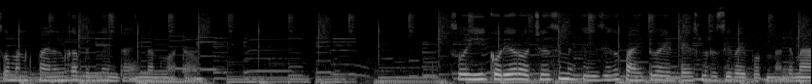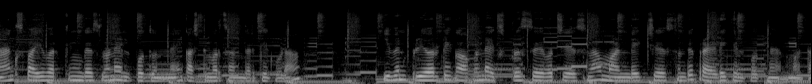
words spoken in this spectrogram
సో మనకి ఫైనల్గా బిల్ ఎంత అయిందనమాట సో ఈ కొరియర్ వచ్చేసి మీకు ఈజీగా ఫైవ్ టు ఎయిట్ డేస్లో రిసీవ్ అయిపోతుందండి. మ్యాక్స్ ఫైవ్ వర్కింగ్ డేస్లోనే వెళ్ళిపోతున్నాయి కస్టమర్స్ అందరికీ కూడా. ఈవెన్ ప్రియారిటీ కాకుండా ఎక్స్ప్రెస్ సేవర్ చేసినా మండేకి చేస్తుంటే ఫ్రైడేకి వెళ్ళిపోతున్నాయి అనమాట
